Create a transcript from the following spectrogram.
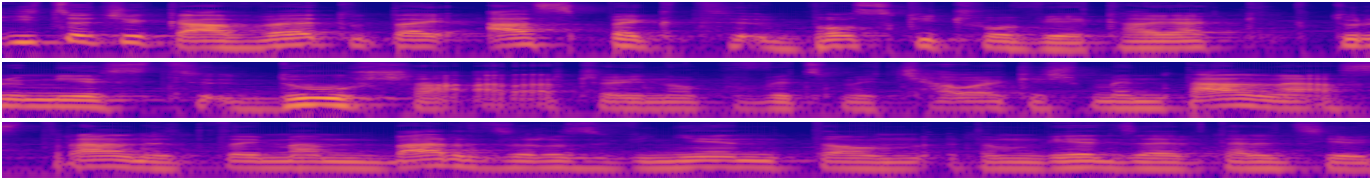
I co ciekawe, tutaj aspekt boski człowieka, jak, którym jest dusza, a raczej no powiedzmy ciało jakieś mentalne, astralne, tutaj mamy bardzo rozwiniętą tą wiedzę w tradycji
